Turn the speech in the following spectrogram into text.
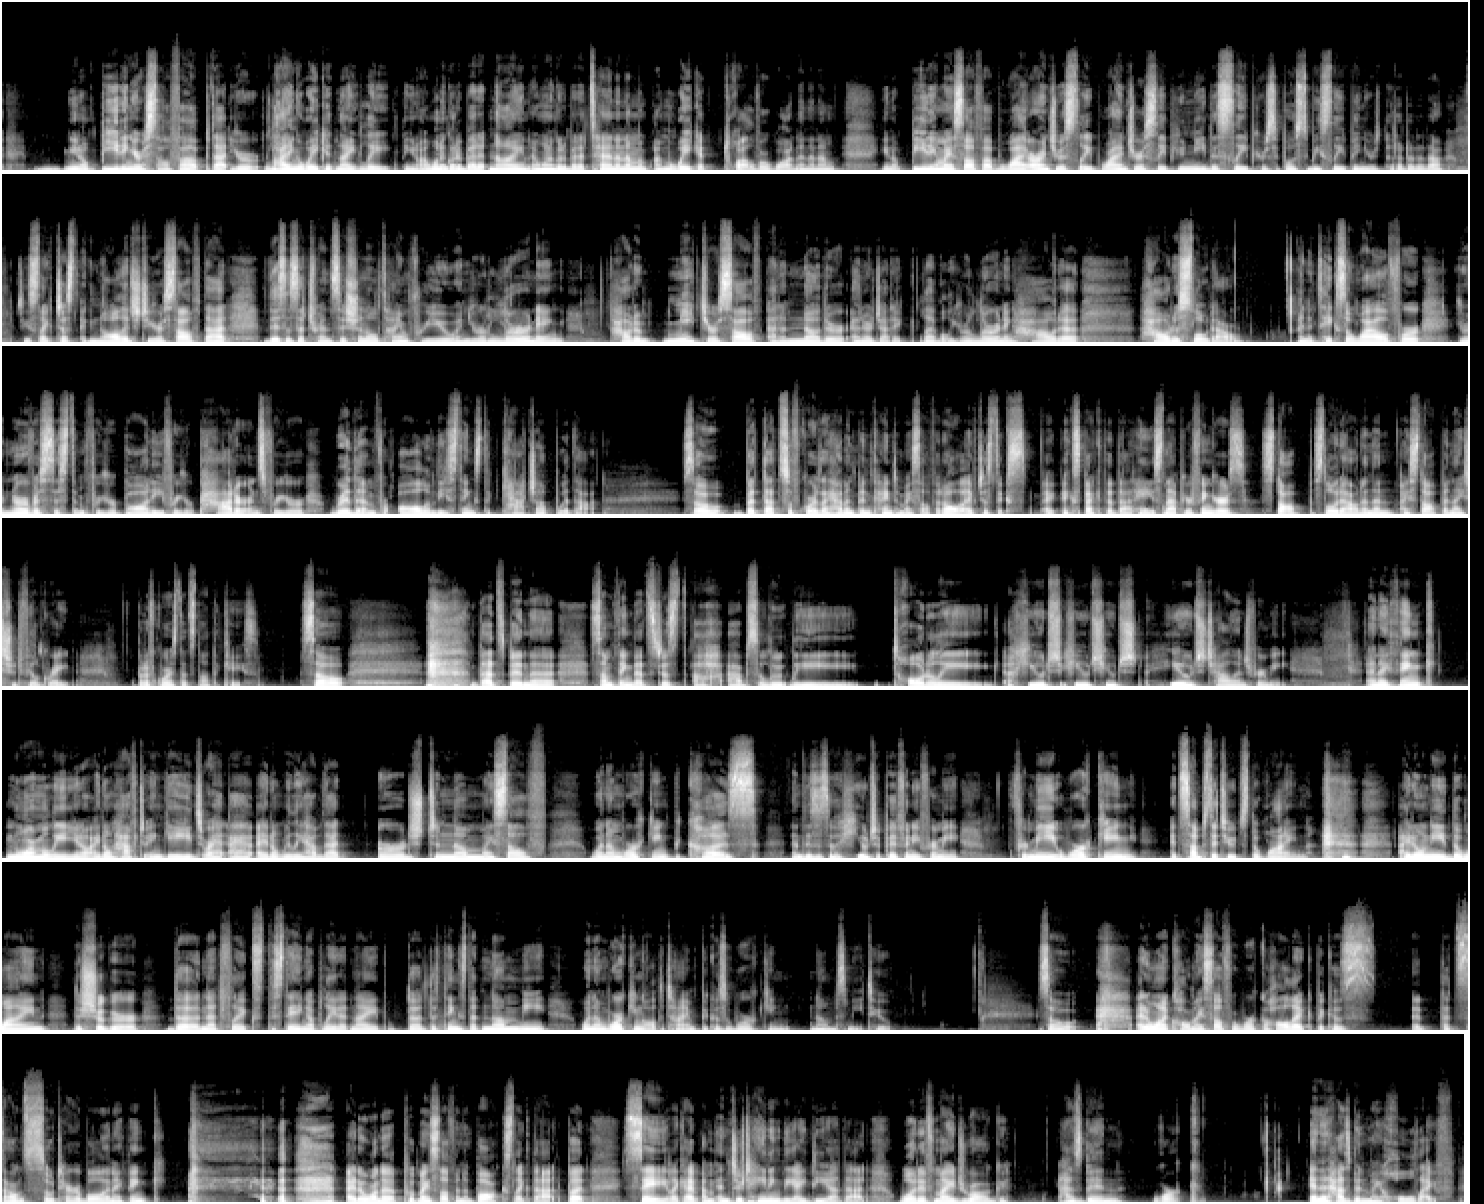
you know, beating yourself up that you're lying awake at night late. You know, I want to go to bed at nine, I want to go to bed at 10, and I'm, I'm awake at 12 or 1. And then I'm, you know, beating myself up. Why aren't you asleep? Why aren't you asleep? You need to sleep. You're supposed to be sleeping. You're da da da da da. So like just acknowledge to yourself that this is a transitional time for you and you're learning how to meet yourself at another energetic level. You're learning how to how to slow down and it takes a while for your nervous system, for your body, for your patterns, for your rhythm, for all of these things to catch up with that. So, but that's of course, I haven't been kind to myself at all. I've just ex- expected that, hey, snap your fingers, stop, slow down, and then I stop and I should feel great. But of course, that's not the case. So, that's been uh, something that's just uh, absolutely, totally a huge, huge, huge, huge challenge for me. And I think normally, you know, I don't have to engage or I, I don't really have that urge to numb myself when I'm working because, and this is a huge epiphany for me, for me, working, it substitutes the wine. I don't need the wine, the sugar, the Netflix, the staying up late at night, the, the things that numb me when I'm working all the time because working numbs me too. So I don't want to call myself a workaholic because it, that sounds so terrible. And I think I don't want to put myself in a box like that. But say, like, I, I'm entertaining the idea that what if my drug has been work? And it has been my whole life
